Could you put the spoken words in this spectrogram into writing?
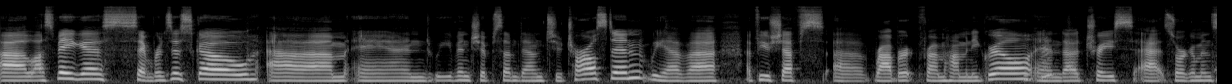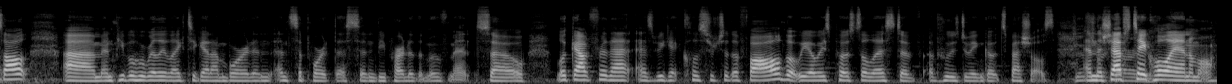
Uh, Las Vegas, San Francisco, um, and we even ship some down to Charleston. We have uh, a few chefs, uh, Robert from Hominy Grill and uh, Trace at Sorghum and Salt, um, and people who really like to get on board and, and support this and be part of the movement. So look out for that as we get closer to the fall. But we always post a list of, of who's doing goat specials, Just and the chefs take whole animal.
